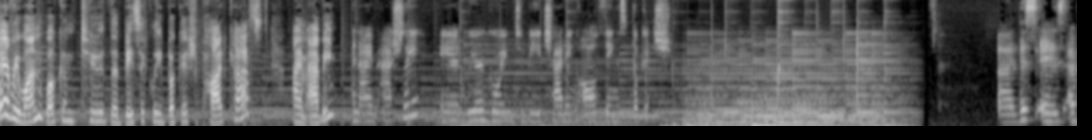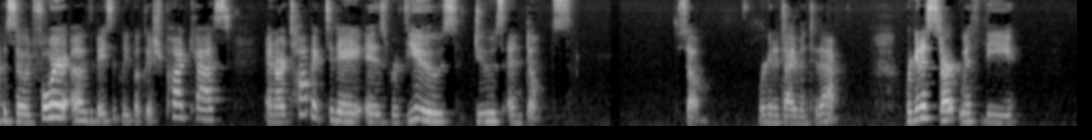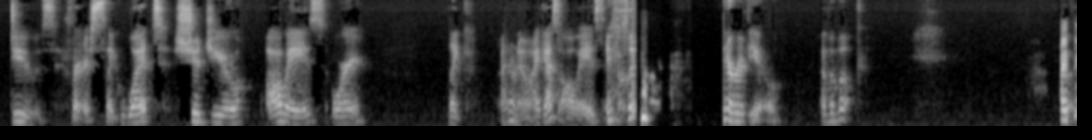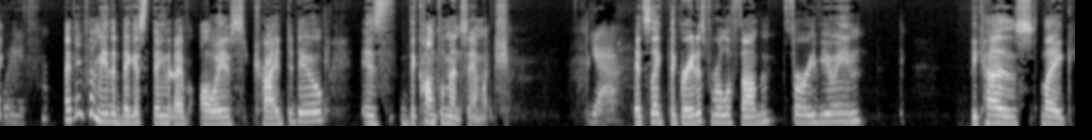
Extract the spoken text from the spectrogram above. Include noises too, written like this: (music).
Hey everyone, welcome to the Basically Bookish podcast. I'm Abby. And I'm Ashley, and we're going to be chatting all things bookish. Uh, this is episode four of the Basically Bookish podcast, and our topic today is reviews, do's, and don'ts. So, we're going to dive into that. We're going to start with the do's first. Like, what should you always, or like, I don't know, I guess always (laughs) include in a review of a book? I think, what do you think? I think for me, the biggest thing that I've always tried to do is the compliment sandwich. Yeah. It's like the greatest rule of thumb for reviewing because, like,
